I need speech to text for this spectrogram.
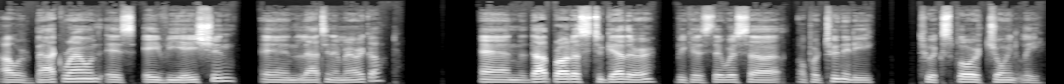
our background is aviation in Latin America. And that brought us together because there was an opportunity to explore jointly.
